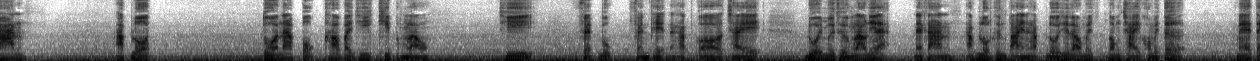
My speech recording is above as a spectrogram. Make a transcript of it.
การอัปโหลด ตัวหน้าปกเข้าไปที่คลิปของเราที่ Facebook Fanpage นะครับ ก็ใช้ด้วยมือถือของเรานี่แหละ ในการอัปโหลดขึ้นไปนะครับ โดยที่เราไม่ต้องใช้คอมพิวเตอร์ แม้แต่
